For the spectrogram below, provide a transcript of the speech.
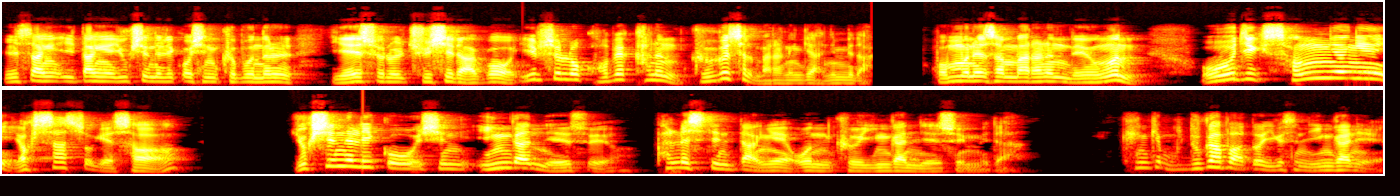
일상 이 땅에 육신을 오신 그분을 예수를 주시라고 입술로 고백하는 그것을 말하는 게 아닙니다. 본문에서 말하는 내용은 오직 성령의 역사 속에서 육신을 입고 오신 인간 예수예요. 팔레스틴 땅에 온 그 인간 예수입니다. 굉장히 누가 봐도 이것은 인간이에요.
